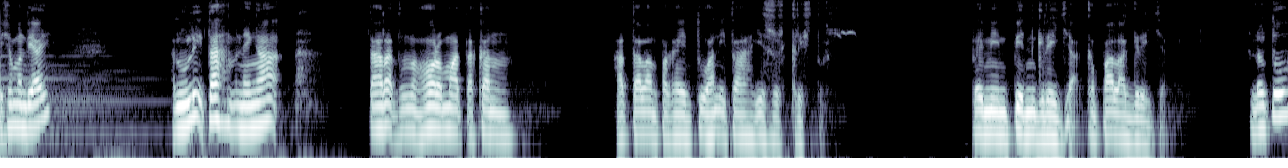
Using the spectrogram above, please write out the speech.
Hari semandiai, haluli tah menengah tarat tentang hormat akan hatalan pakaian Tuhan ita Yesus Kristus. Pemimpin gereja, kepala gereja. Lalu tuh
